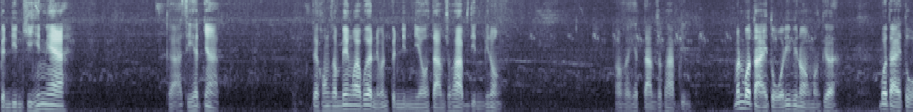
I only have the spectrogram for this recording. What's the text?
เป็นดินขี้หินแง่ก็อาจสิเฮ็ดยาก แต่ของสำเพ็งว่าเพื่อนเนี่ยมันเป็นดินเหนียวตามสภาพดินพี่น้องเอาก็เฮ็ดตามสภาพดิน มันบ่ตายตัวที่พี่น้องบางเทื่อบ่ตายตัว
